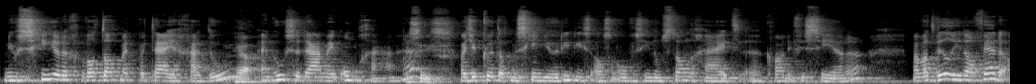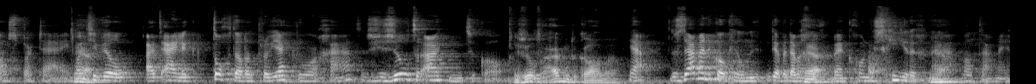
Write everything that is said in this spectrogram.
nieuwsgierig wat dat met partijen gaat doen Ja. en hoe ze daarmee omgaan. Hè? precies. Want je kunt dat misschien juridisch als een onvoorziene omstandigheid eh, kwalificeren. Maar wat wil je dan verder als partij? Want Ja. je wil uiteindelijk toch dat het project doorgaat. Dus je zult eruit moeten komen. Je zult eruit moeten komen. Ja, dus daar ben ik ook heel daar ben, Ja. ben ik gewoon nieuwsgierig naar wat daarmee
